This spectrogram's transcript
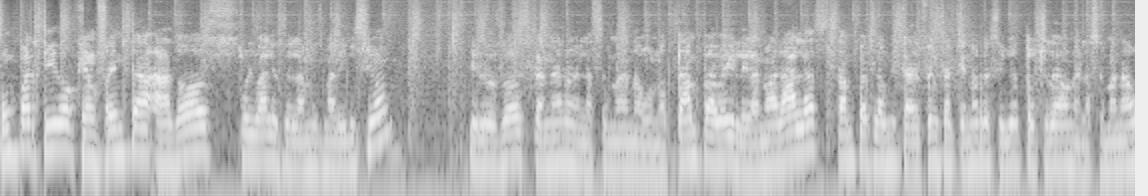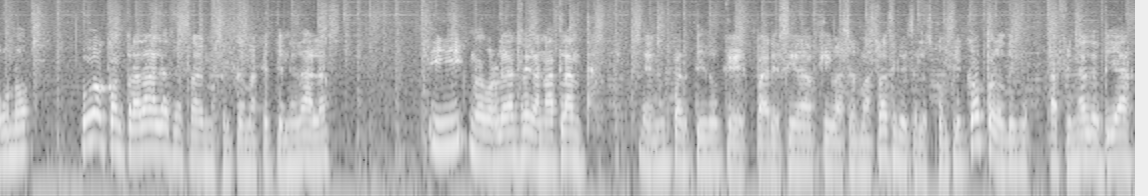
Un partido que enfrenta a dos rivales de la misma división. y los dos ganaron en la semana 1. Tampa Bay le ganó a Dallas. Tampa es la única defensa que no recibió touchdown en la semana 1. Jugó contra Dallas, ya sabemos el tema que tiene Dallas. Y Nueva Orleans le ganó a Atlanta en un partido que parecía que iba a ser más fácil y se les complicó, pero digo, al final del día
